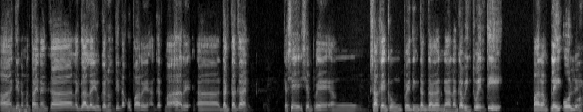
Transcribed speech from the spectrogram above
ah, hindi naman tayo nagka, naglalayo. Ganun din ako pare, hanggat maaari, ah, dagdagan. Kasi siyempre, ang sa akin kung pwedeng dagdagan nga na gawing 20, parang play all eh. Oh.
